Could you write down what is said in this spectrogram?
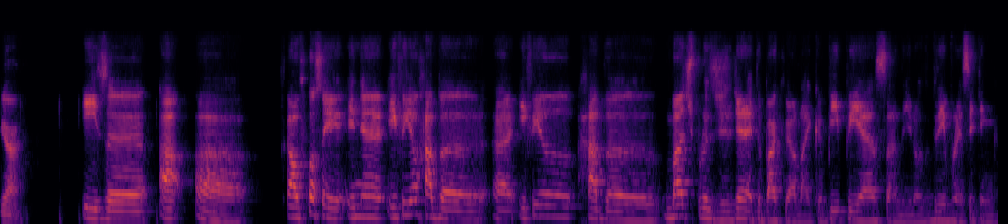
yeah is uh, uh, uh of course in a, if you have a uh, if you have a multiple degenerate vacuum like a BPS and you know different sitting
